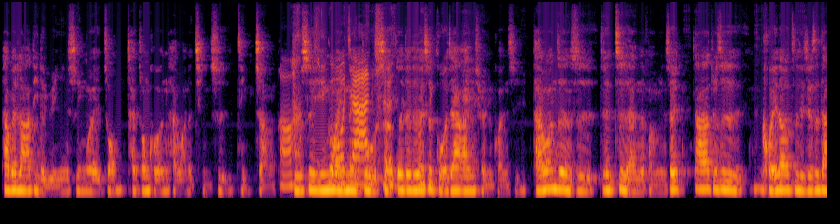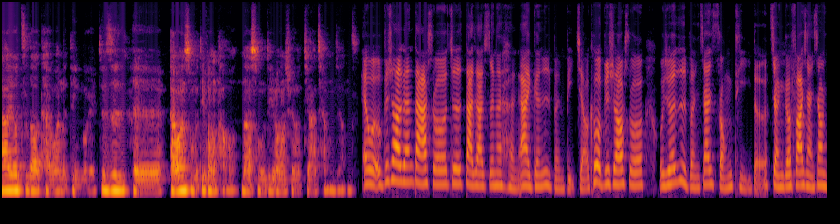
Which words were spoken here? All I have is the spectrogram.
它被拉低的原因是因为中台中国跟台湾的情势紧张，哦，不是因为内部社。对对对，是国家安全的关系。台湾真的是在治安这方面，所以大家就是回到自己，就是大家要知道台湾的定位，就是呃，台湾什么地方好，那什么地方需要加强这样子。哎，我我必须要跟大家说，就是大家真的很爱跟。日本比较，可我必须要说，我觉得日本在总体的整个发展上，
